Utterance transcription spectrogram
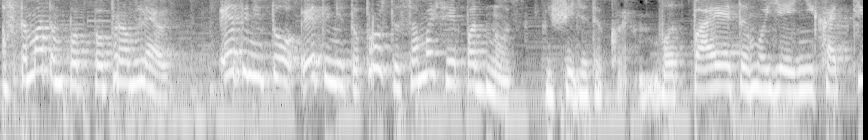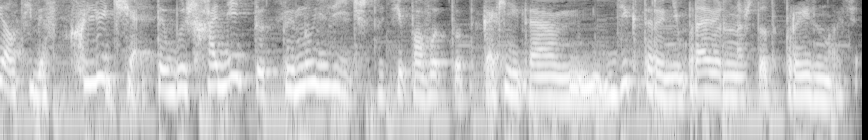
автоматом по- поправляю. Это не то, это не то. Просто сама себе под нос. И Федя такой, вот поэтому я и не хотел тебя включать. Ты будешь ходить тут и нудить, что типа вот тут какие-то дикторы неправильно что-то произносят.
